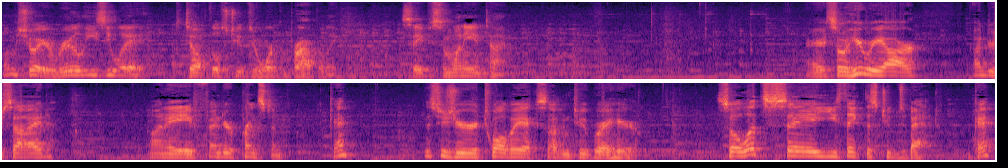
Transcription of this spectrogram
Let me show you a real easy way to tell if those tubes are working properly. Save you some money and time. Alright, so here we are, underside on a Fender Princeton. Okay? This is your 12AX7 tube right here. So let's say you think this tube's bad. Okay?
